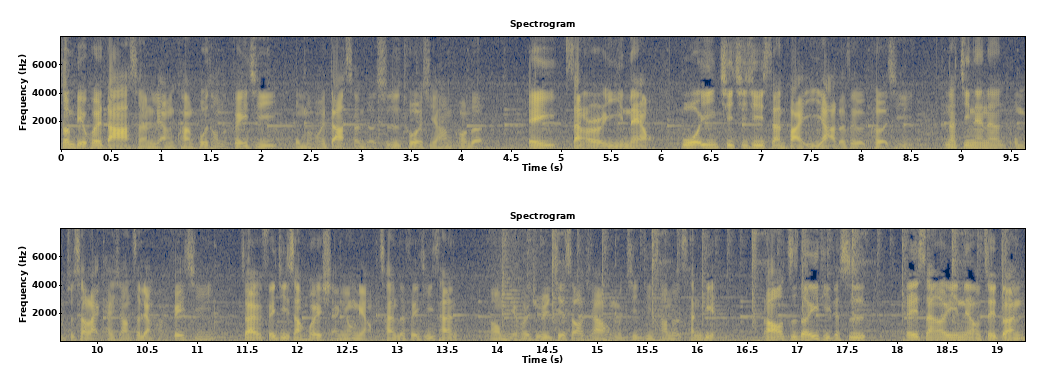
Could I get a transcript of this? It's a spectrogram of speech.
分别会搭乘两款不同的飞机。我们会搭乘的是土耳其航空的 A 三二一 Neo，波音七七七三百一雅的这个客机。那今天呢，我们就是要来开箱这两款飞机，在飞机上会享用两餐的飞机餐，然后我们也会去介绍一下我们经济舱的餐点。然后值得一提的是。A 三二一 neo 这段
